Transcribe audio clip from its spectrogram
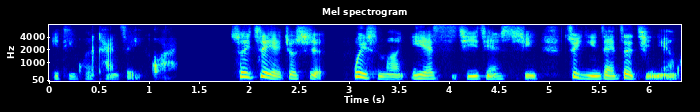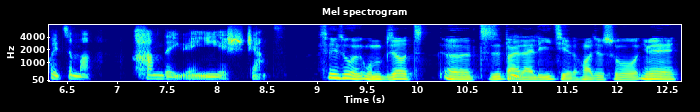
一定会看这一块。所以这也就是。为什么 ESG 这件事情最近在这几年会这么夯的原因也是这样子。所以说，我们比较呃直白来理解的话，就是说，因为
